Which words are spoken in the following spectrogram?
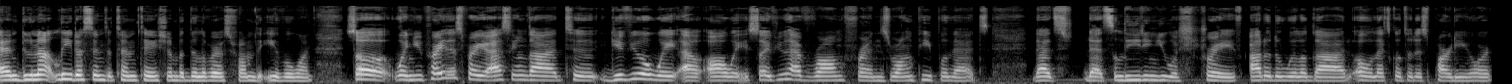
and do not lead us into temptation, but deliver us from the evil one. So when you pray this prayer, you're asking God to give you a way out always. So if you have wrong friends, wrong people that's that's that's leading you astray out of the will of God. Oh, let's go to this party or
